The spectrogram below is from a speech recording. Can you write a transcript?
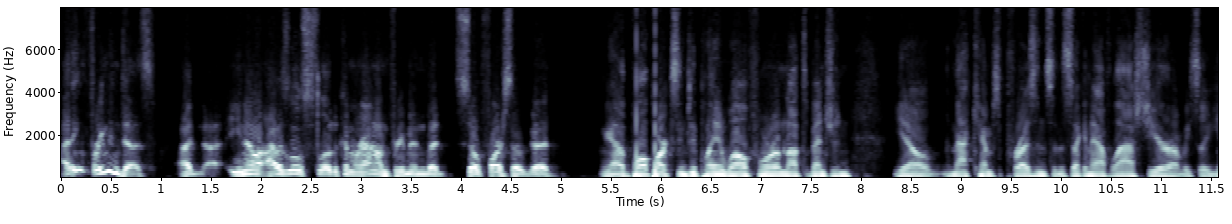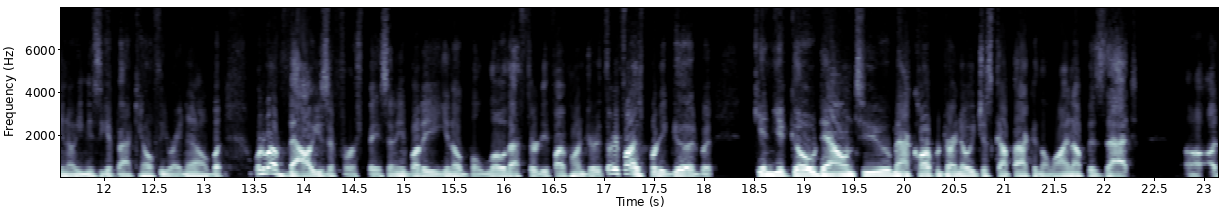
I think Freeman does. I, you know, I was a little slow to come around on Freeman, but so far so good. Yeah, the ballpark seems to be playing well for him. Not to mention, you know, the Matt Kemp's presence in the second half last year. Obviously, you know, he needs to get back healthy right now. But what about values at first base? Anybody, you know, below that 3,500? 35 is pretty good, but can you go down to Matt Carpenter? I know he just got back in the lineup. Is that uh, a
